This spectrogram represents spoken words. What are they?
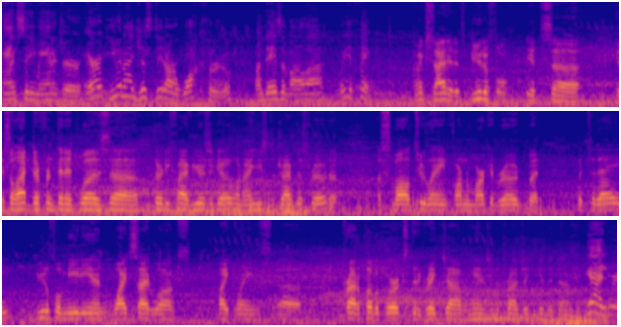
and city manager. Erik, you and I just did our walkthrough on De Zavala. What do you think? I'm excited. It's beautiful. It's uh, it's a lot different than it was uh, 35 years ago when I used to drive this road. A, a small two-lane farm-to-market road, but but today, beautiful median, wide sidewalks, bike lanes. Uh, proud of Public Works, did a great job of managing the project and getting it done. Yeah, and re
